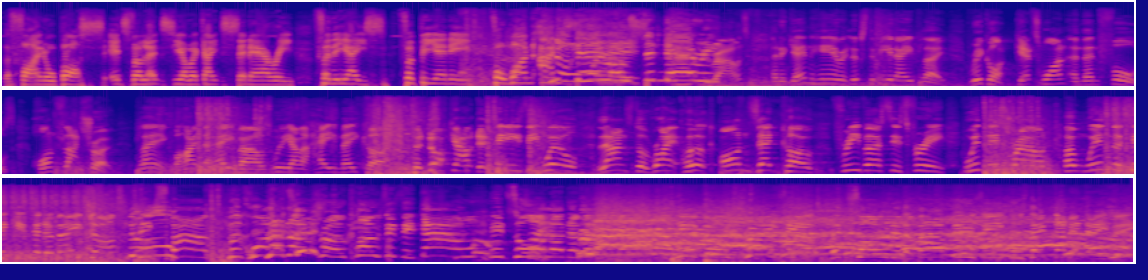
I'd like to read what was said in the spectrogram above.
The final boss, it's Valencio against Scenari for the ace, for BNE, for one and No zero! Rounds, and again here it looks to be an A play. Rigon gets one and then falls. Juan Flatro playing behind the hay bales. Will he have a haymaker to knock out the tease? He will. Lands the right hook on Zedko. Three versus three. Win this round and win the ticket to the major. Big spam, but Juan Flatro closes it down. It's all on the man. Here goes crazy. And so do the bad news Eagles. They've done it, Davey.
